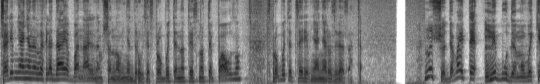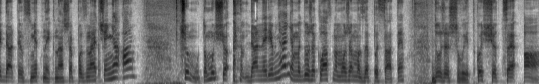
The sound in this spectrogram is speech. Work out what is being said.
Це рівняння не виглядає банальним, шановні друзі. Спробуйте натиснути паузу, спробуйте це рівняння розв'язати. Ну що, давайте не будемо викидати в смітник наше позначення А. Чому? Тому що дане рівняння ми дуже класно можемо записати дуже швидко, що це А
